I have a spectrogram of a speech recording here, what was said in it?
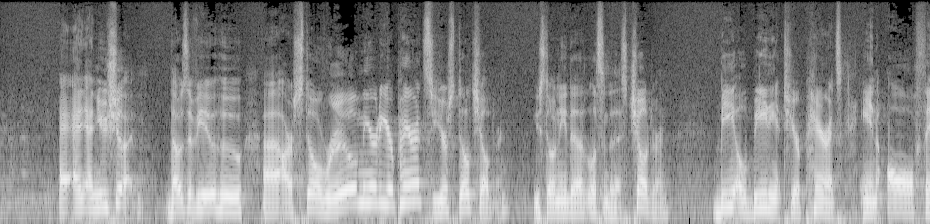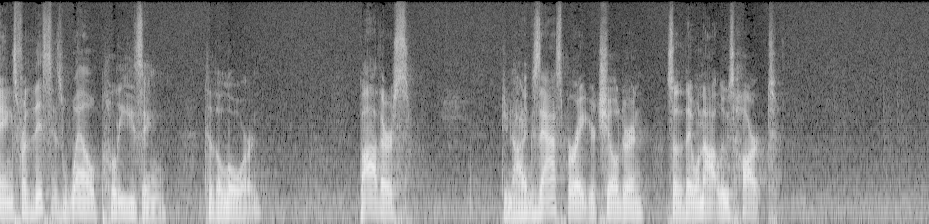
And, and, you should. Those of you who uh, are still real near to your parents, you're still children. You still need to listen to this. Children, be obedient to your parents in all things, for this is well pleasing to the Lord. Fathers, do not exasperate your children so that they will not lose heart.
